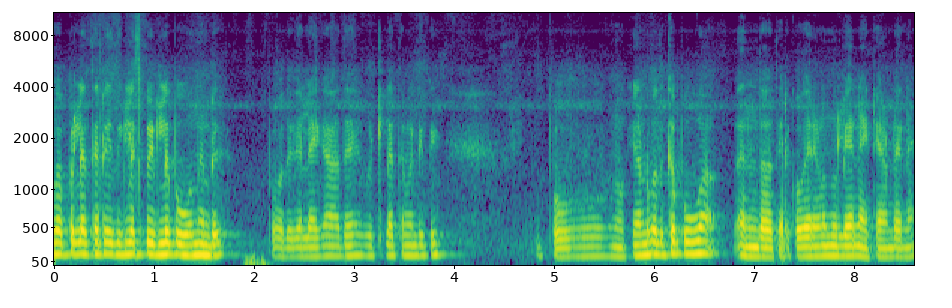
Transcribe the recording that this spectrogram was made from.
കുഴപ്പമില്ലാത്ത രീതിയിൽ സ്പീഡിൽ പോകുന്നുണ്ട്. അപ്പോൾ അതുകല്ലേക്കാതെ വീട്ടിലെത്താൻ വേണ്ടിയിട്ട് ഇപ്പോൾ നോക്കിയാണ്ട് പതുക്കെ പോവുക എന്താ തിരക്കോ കാര്യങ്ങളൊന്നും ഇല്ല. നൈറ്റ് ആയതുകൊണ്ട് തന്നെ.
